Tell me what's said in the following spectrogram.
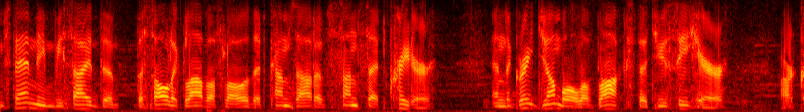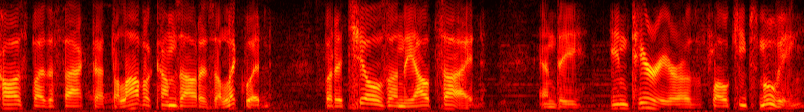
I'm standing beside the basaltic lava flow that comes out of Sunset Crater, and the great jumble of blocks that you see here are caused by the fact that the lava comes out as a liquid, but it chills on the outside, and the interior of the flow keeps moving,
